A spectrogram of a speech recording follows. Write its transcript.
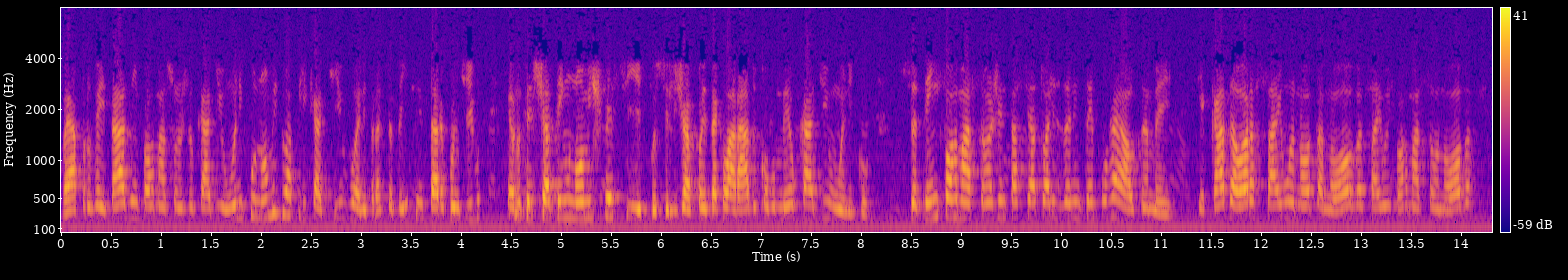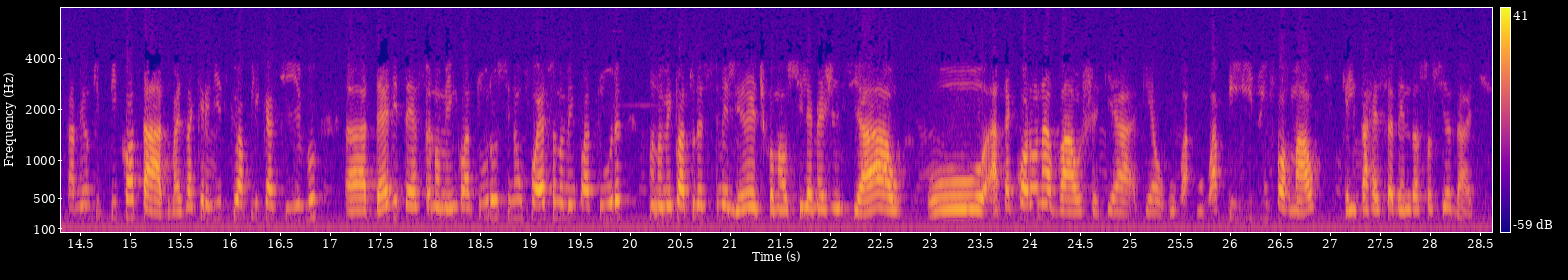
vai aproveitar as informações do CAD único. O nome do aplicativo, Anne, para ser bem sincero contigo, eu não sei se já tem um nome específico, se ele já foi declarado como meu CAD único. Você tem informação, a gente está se atualizando em tempo real também. Porque cada hora sai uma nota nova, sai uma informação nova, está meio que picotado. Mas acredito que o aplicativo uh, deve ter essa nomenclatura, ou se não for essa nomenclatura, uma nomenclatura semelhante, como auxílio emergencial, ou até Corona Voucher, que é, que é o, o apelido informal que ele está recebendo da sociedade.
